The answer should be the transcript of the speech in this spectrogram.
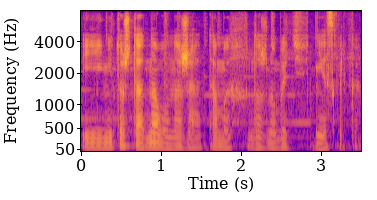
И не то что одного ножа, там их должно быть несколько.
